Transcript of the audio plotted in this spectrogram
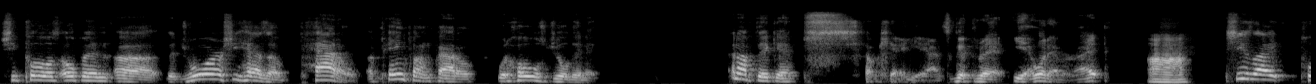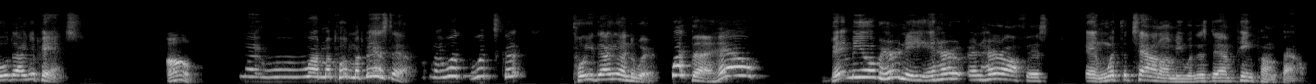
She pulls open uh, the drawer. She has a paddle, a ping pong paddle with holes drilled in it. And I'm thinking, "Psh, okay, yeah, it's a good threat. Yeah, whatever, right? Uh-huh. She's like, pull down your pants. Oh. Like, why am I pulling my pants down? I'm like, what, what's good? pull you down your underwear. What the hell? Bent me over her knee in her in her office and went to town on me with this damn ping pong paddle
